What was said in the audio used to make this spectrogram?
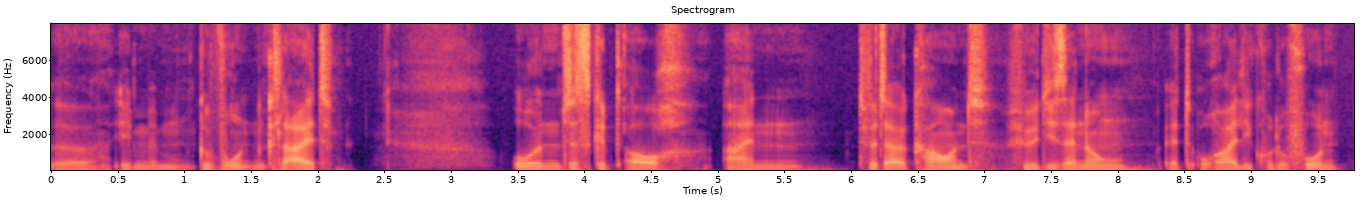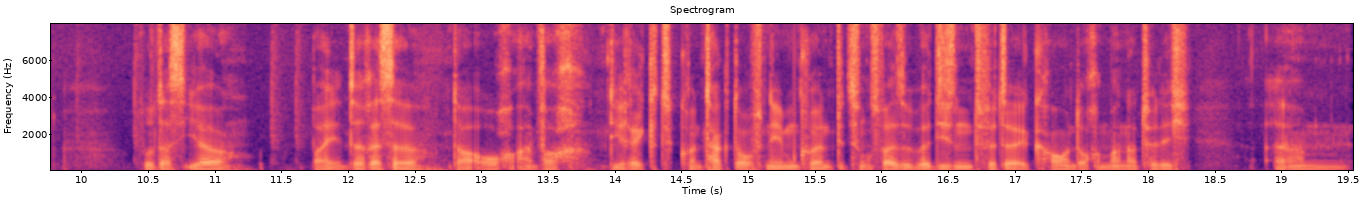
äh, eben im gewohnten Kleid. Und es gibt auch einen Twitter-Account für die Sendung, at O'Reilly Kolophon, sodass ihr bei Interesse da auch einfach direkt Kontakt aufnehmen könnt, beziehungsweise über diesen Twitter-Account auch immer natürlich ähm,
